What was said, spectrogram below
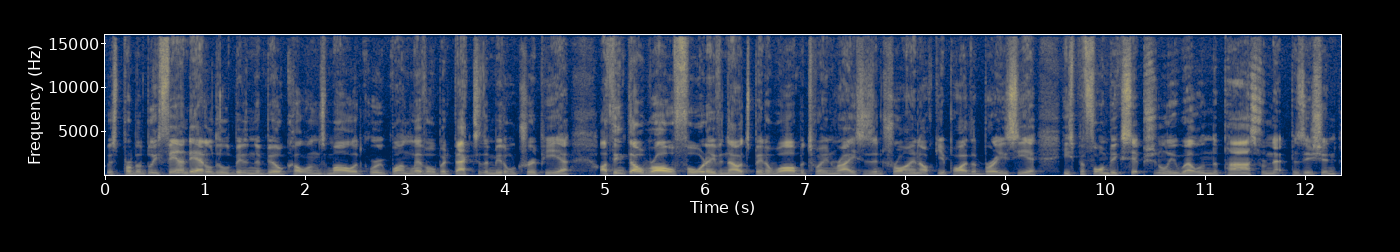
was probably found out a little bit in the Bill Collins mile at Group 1 level, but back to the middle trip here. I think they'll roll forward, even though it's been a while between races, and try and occupy the breeze here. He's performed performed exceptionally well in the past from that position,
